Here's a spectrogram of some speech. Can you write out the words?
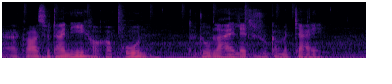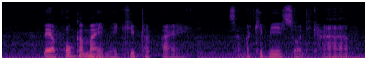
อ่าก็สุดท้ายนี้ขอขอบคุณทุกๆไลค์และทุกๆกำลังใจ แล้วพบกันใหม่ในคลิปถัดไปสำหรับคลิปนี้สวัสดีครับ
